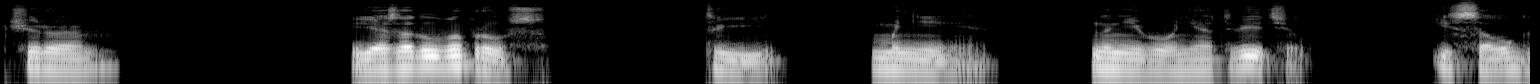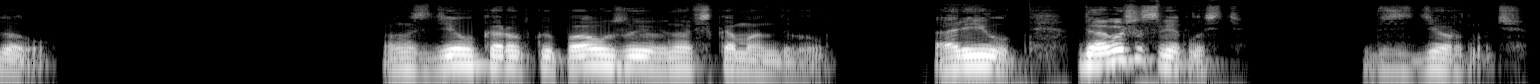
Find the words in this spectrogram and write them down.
Вчера я задал вопрос. Ты мне на него не ответил и солгал. Он сделал короткую паузу и вновь скомандовал. «Арил, да, ваша светлость!» «Вздернуть!»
